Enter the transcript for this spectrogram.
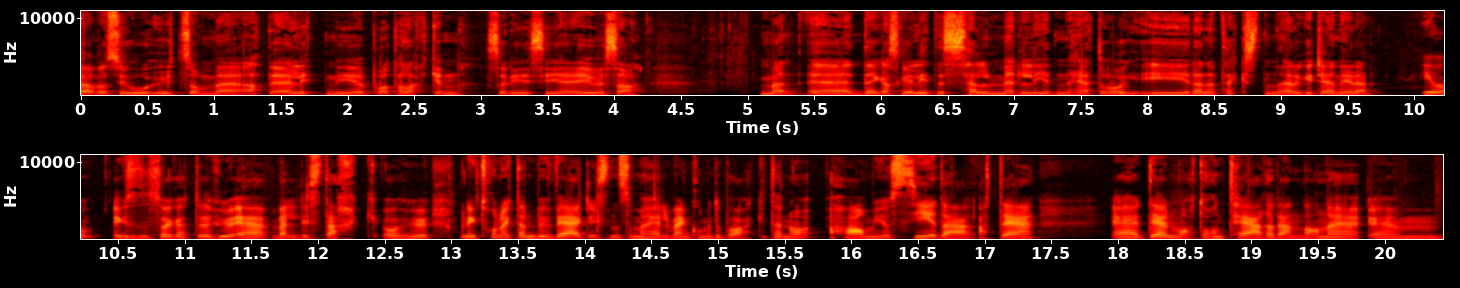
høres jo ut som at det er litt mye på tallerkenen, som de sier i USA. Men eh, det er ganske lite selvmedlidenhet òg i denne teksten, er dere ikke enig i det? Jo, jeg syns òg at hun er veldig sterk, hun, men jeg tror nok den bevegelsen som vi hele veien kommer tilbake til nå, har mye å si der. At det, eh, det er en måte å håndtere den der um,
